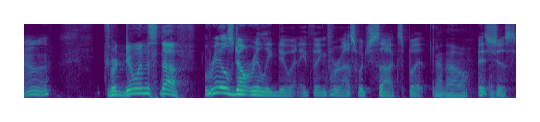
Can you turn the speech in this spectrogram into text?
Know. We're doing stuff. Reels don't really do anything for us, which sucks, but I know. it's just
